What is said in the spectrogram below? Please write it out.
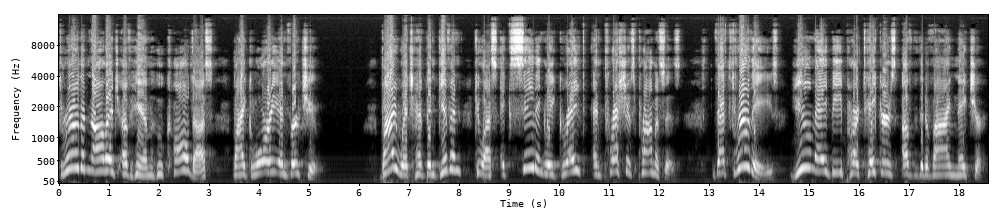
Through the knowledge of him who called us by glory and virtue, by which have been given to us exceedingly great and precious promises, that through these you may be partakers of the divine nature,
